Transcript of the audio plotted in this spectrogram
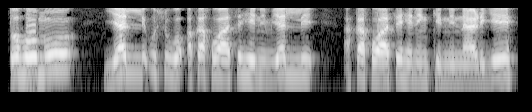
tohomo yalli usugo akakwasehinim yalli akakwasehenin kinninarige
